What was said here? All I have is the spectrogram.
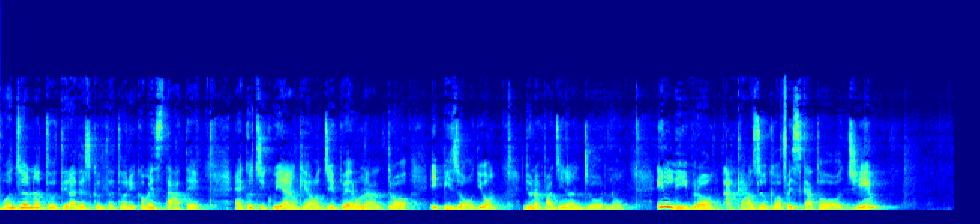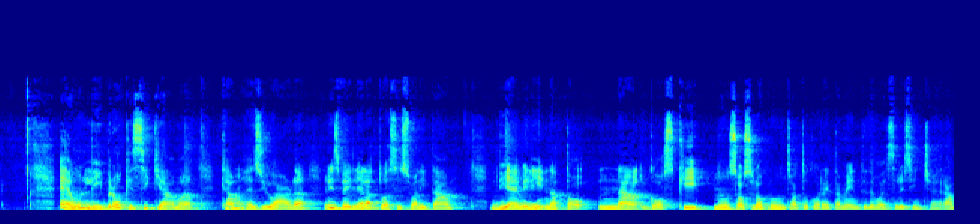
Buongiorno a tutti radioascoltatori, come state? Eccoci qui anche oggi per un altro episodio di una pagina al giorno. Il libro a caso che ho pescato oggi è un libro che si chiama Come As You Are, risveglia la tua sessualità di Emily Nato- Nagoski, non so se l'ho pronunciato correttamente, devo essere sincera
